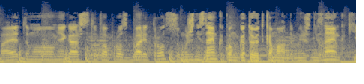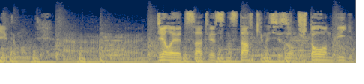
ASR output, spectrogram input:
Поэтому, мне кажется, тут вопрос к Барри Троцу. Мы же не знаем, как он готовит команду, мы же не знаем, какие там он э, делает, соответственно, ставки на сезон, что он видит,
